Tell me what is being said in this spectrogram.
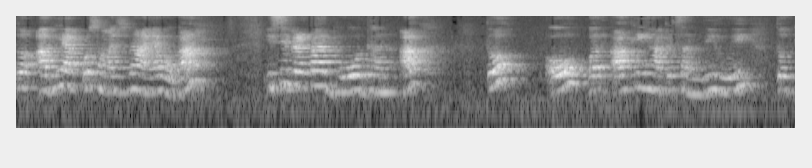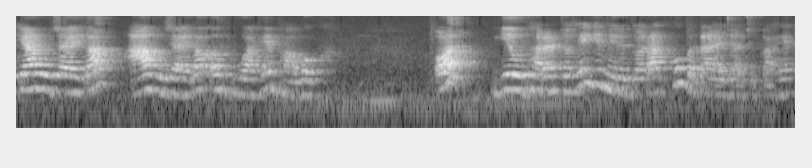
तो अभी आपको समझ में आया होगा। इसी प्रकार भो, धन अक तो ओ और अ की यहाँ पे संधि हुई तो क्या हो जाएगा? आ हो जाएगा और हुआ है भावक। और ये उदाहरण जो है, ये मेरे द्वारा आपको बताया जा चुका है।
